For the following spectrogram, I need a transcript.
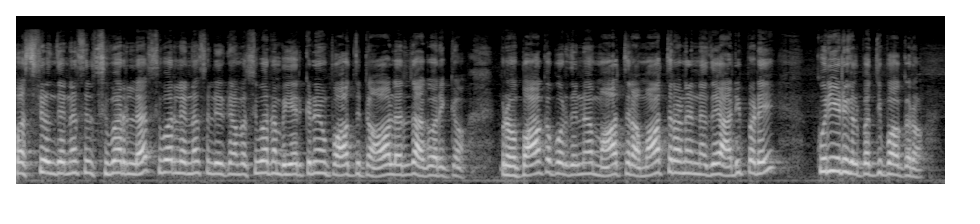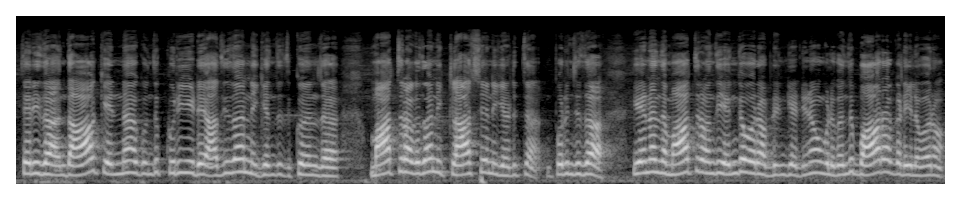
ஃபஸ்ட்டு வந்து என்ன சொல் சிவரில் சிவரில் என்ன சொல்லியிருக்கோம்? நம்ம சிவர் நம்ம ஏற்கனவே பார்த்துட்டோம் ஆலேருந்து அக வரைக்கும். இப்போ நம்ம பார்க்க போகிறது என்ன? மாத்திரா. மாத்திரான்னு என்னது? அடிப்படை குறியீடுகள் பற்றி பார்க்குறோம் தெரியுதா? இந்த ஆக்கு என்ன வந்து குறியீடு. அதுதான் இன்றைக்கி இந்த இந்த மாத்திராவுக்கு தான் நீ கிளாஸே இன்றைக்கி எடுத்தேன். புரிஞ்சுதா? ஏன்னா இந்த மாத்திரை வந்து எங்கே வரும் அப்படின்னு கேட்டிங்கன்னா உங்களுக்கு வந்து பாராக்கடியில் வரும்.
